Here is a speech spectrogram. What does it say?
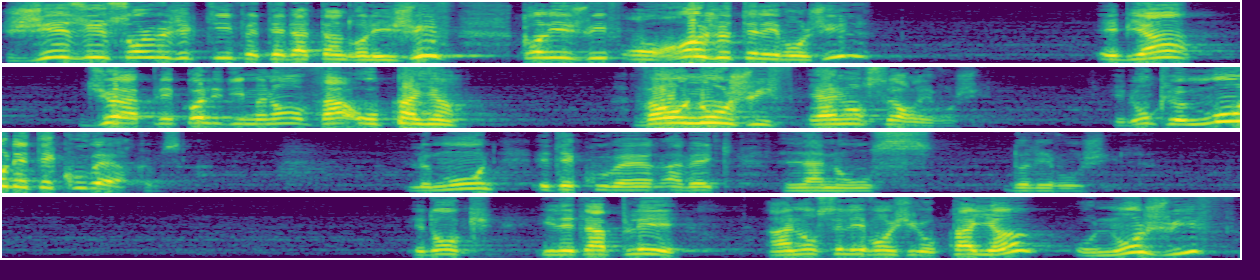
Jésus, son objectif était d'atteindre les Juifs. Quand les Juifs ont rejeté l'Évangile, eh bien, Dieu a appelé Paul et dit maintenant, va aux païens, va aux non-juifs et annonce-leur l'Évangile. Et donc le monde était couvert comme ça. Le monde était couvert avec l'annonce de l'Évangile. Et donc, il est appelé à annoncer l'évangile aux païens, aux non-juifs.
